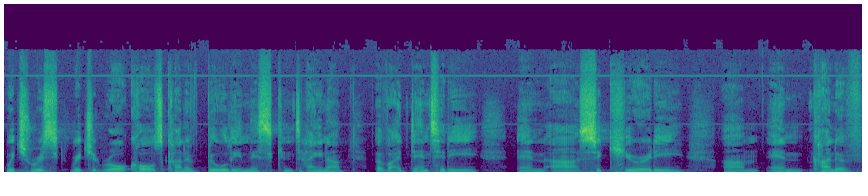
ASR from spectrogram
which Richard Rohr calls kind of building this container of identity and uh, security um, and kind of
